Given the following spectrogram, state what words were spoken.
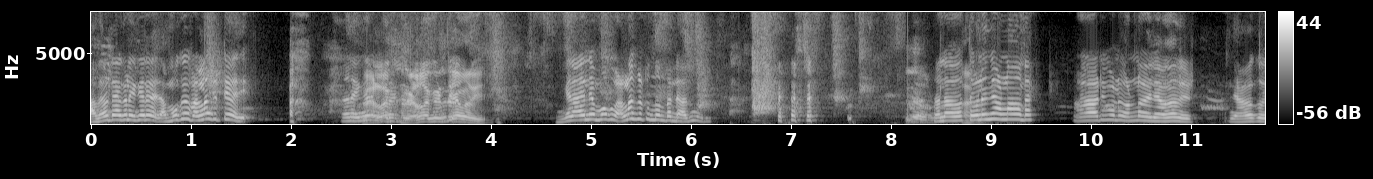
അതുകൊണ്ട് ഞങ്ങൾ ഇങ്ങനെ നമുക്ക് വെള്ളം കിട്ടിയാൽ മതി. ഇങ്ങനെ വെള്ളം കിട്ടിയാൽ മതി. ഇങ്ങനെ ആയാലും നമുക്ക് വെള്ളം കിട്ടുന്നുണ്ടല്ലോ അത് മതി. നല്ല തെളിഞ്ഞ വെള്ളമാണേ? അടിപൊളി വെള്ളം ഞങ്ങൾ ഞങ്ങൾക്ക്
